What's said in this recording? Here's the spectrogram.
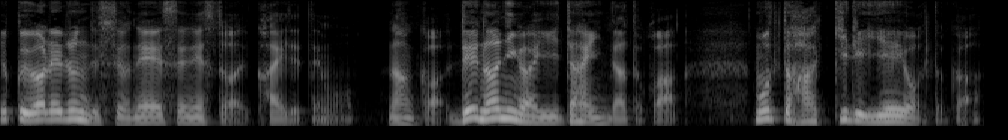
よく言われるんですよね SNS とかで書いてても。なんかで何が言いたいんだとか。もっとはっきり言えよとか。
